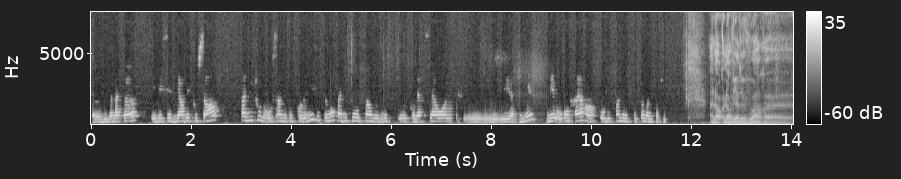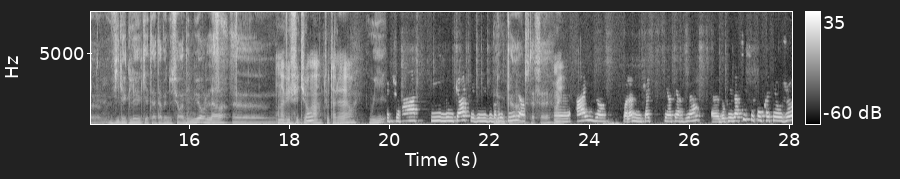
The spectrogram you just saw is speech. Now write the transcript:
des amateurs, et d'essayer de garder tout ça pas du tout au sein du groupe Colonie, justement, pas du tout au sein de groupes euh, commerciaux et, affiliés, mais au contraire au sein d'une structure non-profit. Alors là, on vient de voir euh, Villeglé qui était intervenu sur un des murs. Là, euh, on a vu Futura tout à l'heure. Oui. Futura, Nunca qui est venu du Brésil. tout à fait. Euh, voilà, Nunca qui intervient. Euh, donc les artistes se sont prêtés au jeu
